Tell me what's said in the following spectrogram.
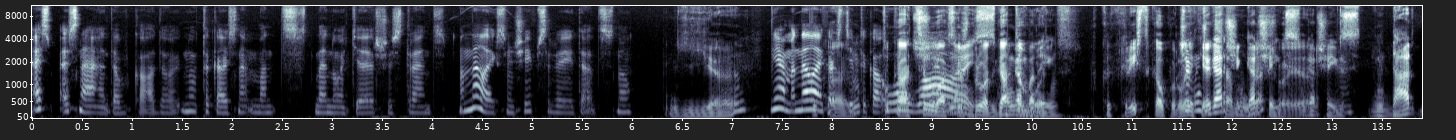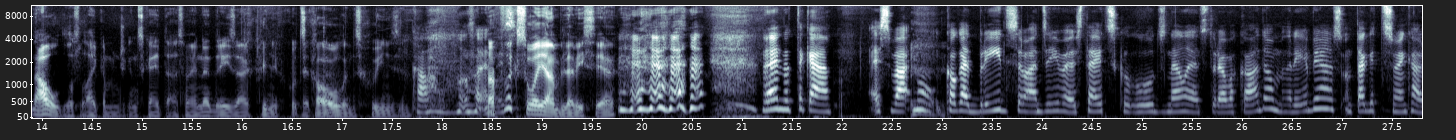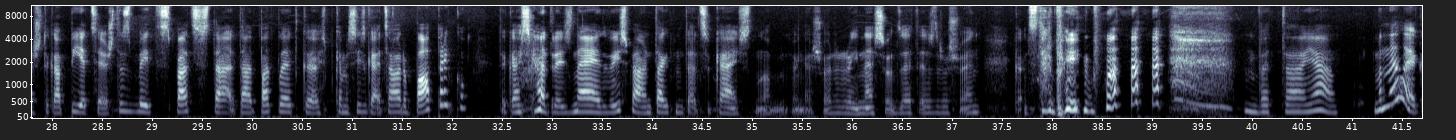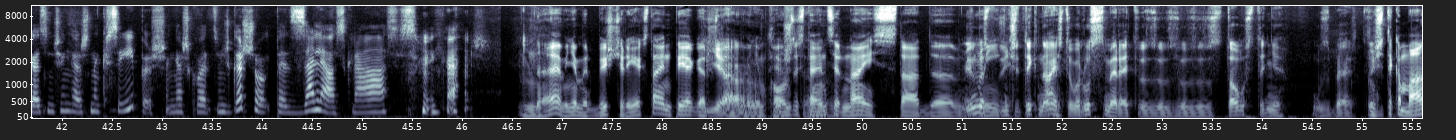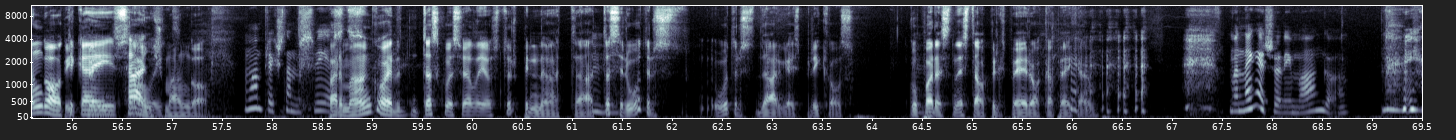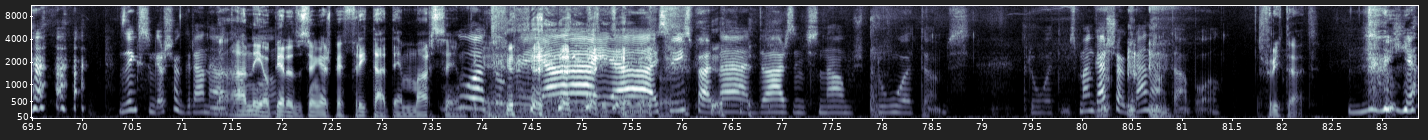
Es, es neēdu avokādo. Nu, tā kā es ne, man tas nenoķēru šis trends. Man neliekas, viņš šips arī tāds. Nu. Jā, Jā, man neliekas, tu ka tā kā. tu kā "O, cilvēks, wow." Nice. prot gatavot. Kad Krista kaut kur Viņš liek ir iekšā, garšīgs, garšīgs, garšīgs dār- auglis, laikam viņš gan skaitās, vai ne drīzāk. Viņa kaut kāds kaulins, huīns. Kaulēnis. Pafleksojām, bļa, visi, jā. Nē, nu tā kā es va, nu, kaut kādā brīdī savā dzīvē es teicu, ka lūdzu neliec tur avokādo, man riebjās, un tagad tas vienkārši tā kā piecieši. Tas bija tas pats, tā, tā pat lieta, ka, ka es izgāju cauri papriku. Tā kā es kādreiz nēdu vispār, un tagad man tāds, ka es nu, labi, vienkārši varu arī nesūdzēties droši vien kāda starpība. Bet, uh, jā. Man neliekas, viņš vienkārši nekas īpašs. Vienkārši kaut kāds- Viņš garšo pēc zaļās krāsas. vienkārši. Nē, viņam ir bišķi rīkstaini piegarš, Jā, tāda, viņam konsistence tā. ir nice, tāda Viņš, mīksta. viņš ir tik nais, tu vari uzsmerēt uz, uz, uz, uz taustiņa, uzbērt. Viņš ir tā kā mango, Pipariņu tikai sāļš mango. Nu, man priekš tam ir sviests. Par mango ir tas, ko es vēlējos turpināt. Tā, mm. -hmm. Tas ir otrs, otrs dārgais prikals, ko parasti nestāv pirkt pēc eiro kapekām. Man negaršo arī mango. Zini, kas man garšo granātu. Anna jau pieradusi vienkārši pie fritētiem marsiem. Biji? Jā, jā, es vispār neēdu dārziņus un augļus, protams. Protams. Man garšo granātu apoli. Fritēt. jā,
